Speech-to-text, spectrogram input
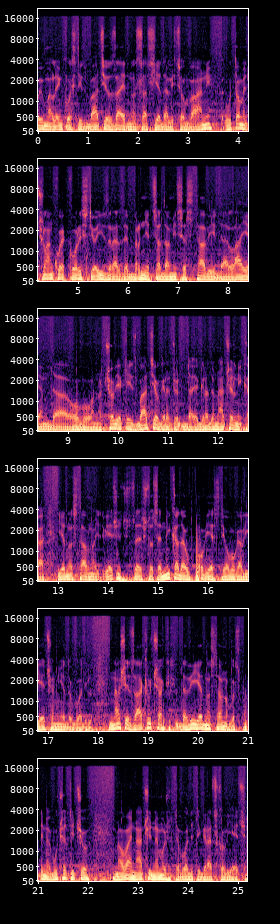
moju malenkost izbacio zajedno sa sjedalicom vani. U tome članku je koristio izraze brnjeca da mi se stavi, da lajem, da ovo ono. Čovjek je izbacio gradonačelnika jednostavno iz vijećnice što se nikada u povijesti ovoga vijeća nije dogodilo. Naš je zaključak da vi jednostavno gospodine Vučetiću na ovaj način ne možete voditi gradsko vijeće.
